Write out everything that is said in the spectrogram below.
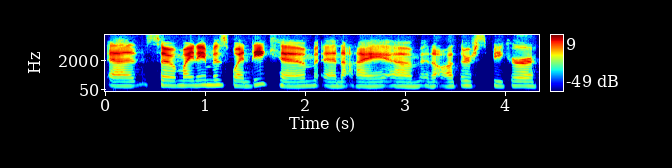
And so my name is Wendy Kim, and I am an author, speaker,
